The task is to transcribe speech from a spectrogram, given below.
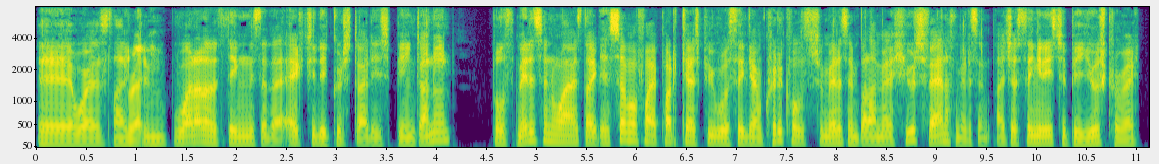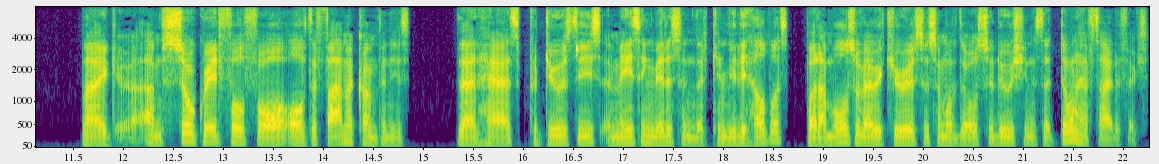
Uh, whereas, like, Right. what are the things that are actually good studies being done on, both medicine-wise? Like, uh, some of my podcast people think I'm critical to medicine, but I'm a huge fan of medicine. I just think it needs to be used correct. Like, I'm so grateful for all of the pharma companies that has produced these amazing medicine that can really help us. But I'm also very curious to some of those solutions that don't have side effects.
